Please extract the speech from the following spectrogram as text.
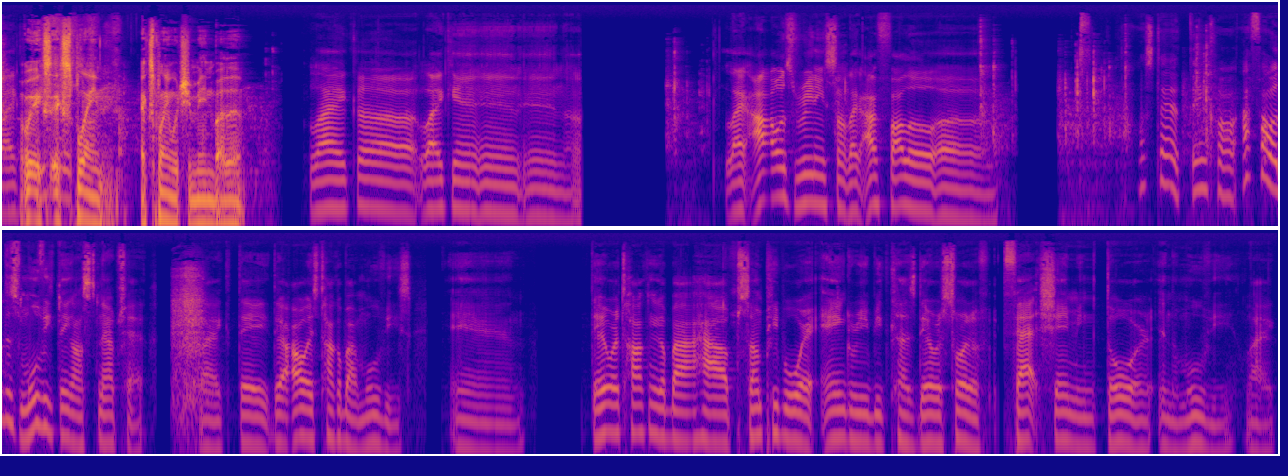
like Wait, ex- explain. Explain what you mean by that. like uh like in in, in uh, like I was reading some like I follow uh what's that thing called? I follow this movie thing on Snapchat. Like they they always talk about movies and they were talking about how some people were angry because they were sort of fat shaming Thor in the movie. Like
